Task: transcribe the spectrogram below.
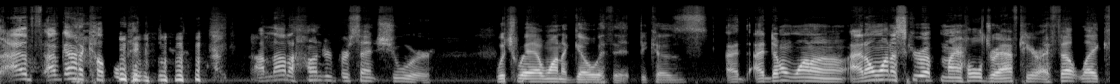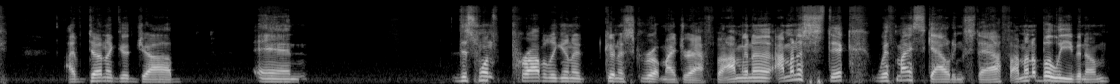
I've I've got a couple picks. I'm not hundred percent sure which way I want to go with it because I, I don't want to I don't want to screw up my whole draft here. I felt like I've done a good job, and this one's probably gonna gonna screw up my draft. But I'm gonna I'm gonna stick with my scouting staff. I'm gonna believe in them,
